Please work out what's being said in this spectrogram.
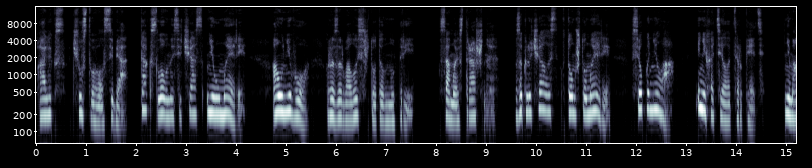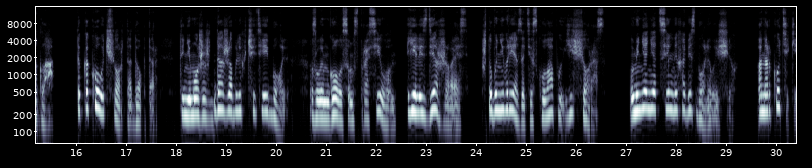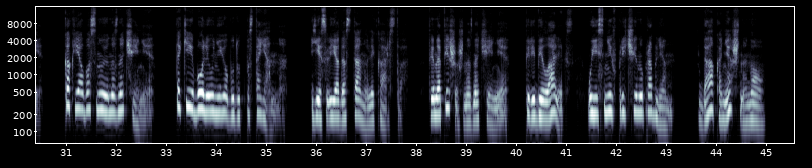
Алекс чувствовал себя так, словно сейчас не у Мэри, а у него разорвалось что-то внутри. Самое страшное заключалось в том, что Мэри все поняла и не хотела терпеть. Не могла. «Так какого черта, доктор? Ты не можешь даже облегчить ей боль?» Злым голосом спросил он, еле сдерживаясь, чтобы не врезать Эскулапу еще раз. «У меня нет сильных обезболивающих. А наркотики? Как я обосную назначение? Такие боли у нее будут постоянно. Если я достану лекарства, ты напишешь назначение?» Перебил Алекс, уяснив причину проблем. «Да, конечно, но...»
